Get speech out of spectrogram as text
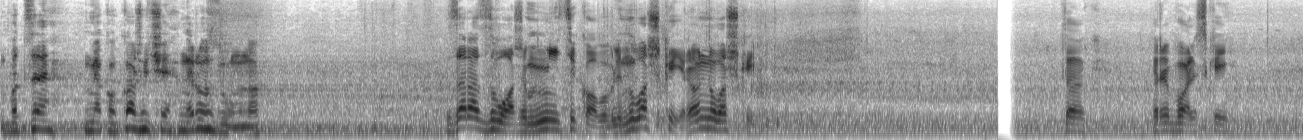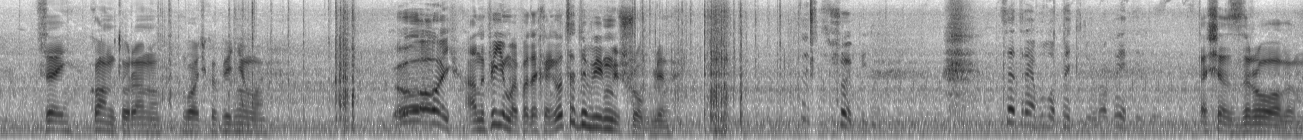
бо це, м'яко кажучи, нерозумно. Зараз зважимо, мені цікаво, блін. Ну важкий, реально важкий. Так, рибальський. Цей контур, ану, батько, піднімай. Ой! А ну піднімай потихеньку. Оце тобі мішок, блін. Це що я підняв? Це треба було петлю робити. Та зараз зробимо.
